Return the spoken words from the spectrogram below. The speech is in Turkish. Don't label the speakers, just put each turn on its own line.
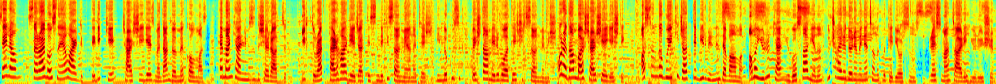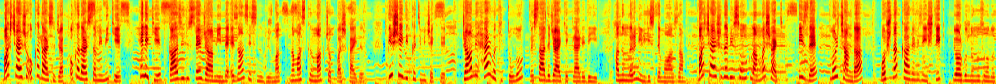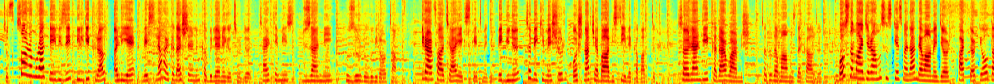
Selam, Saraybosna'ya vardık. Dedik ki çarşıyı gezmeden dönmek olmaz. Hemen kendimizi dışarı attık. İlk durak Ferhadiye Caddesi'ndeki sönmeyen ateş. 1945'ten beri bu ateş hiç sönmemiş. Oradan baş çarşıya geçtik. Aslında bu iki cadde birbirinin devamı ama yürürken Yugoslavya'nın 3 ayrı dönemine tanıklık ediyorsunuz. Resmen tarih yürüyüşü. Baş çarşı o kadar sıcak, o kadar samimi ki hele ki Gazi Hüsrev Camii'nde ezan sesini duymak, namaz kılmak çok başkaydı. Bir şey dikkatimi çekti. Cami her vakit dolu ve sadece erkeklerle değil. Hanımların ilgisi de muazzam. Bahçearşı'da bir soluklanma şart. Biz de Moriçan'da boşnak kahvemizi içtik, yorgunluğumuzu unuttuk. Sonra Murat Bey bizi Bilge Kral, Aliye ve silah arkadaşlarının kabirlerine götürdü. Tertemiz, düzenli, huzur dolu bir ortam. Birer Fatiha'yı eksik etmedik ve günü tabii ki meşhur Boşnak Cebabisi ile kapattık. Söylendiği kadar varmış, tadı damağımızda kaldı. Bosna maceramız hız kesmeden devam ediyor. Part 4 yolda.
